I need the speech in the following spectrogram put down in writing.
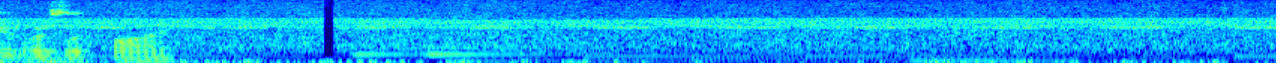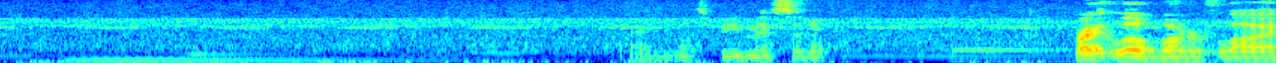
Antlers look fine. I must be missing a bright little butterfly.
